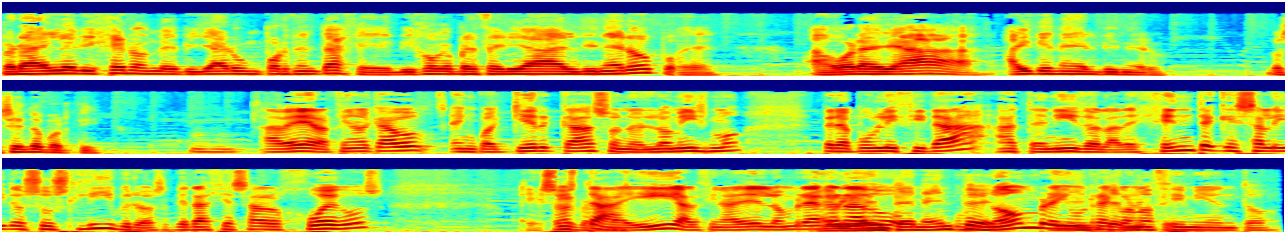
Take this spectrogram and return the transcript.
Pero a él le dijeron de pillar un porcentaje, dijo que prefería el dinero, pues ahora ya ahí tienes el dinero. Lo siento por ti. A ver, al fin y al cabo, en cualquier caso no es lo mismo, pero publicidad ha tenido la de gente que ha leído sus libros gracias a los juegos. Eso Es está verdad. ahí, al final el hombre ha ganado un nombre y un reconocimiento.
